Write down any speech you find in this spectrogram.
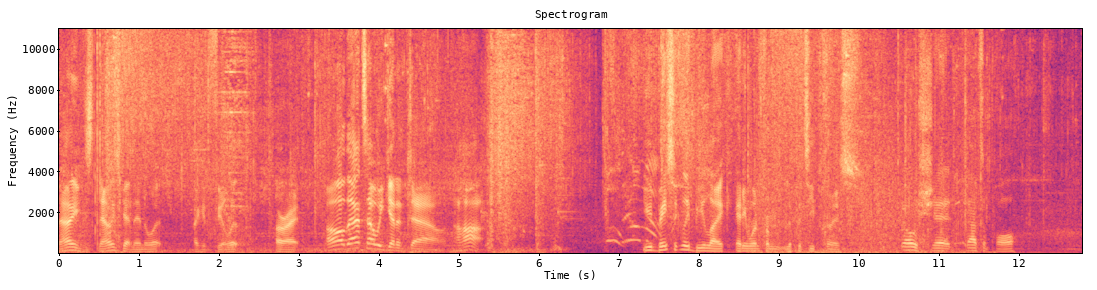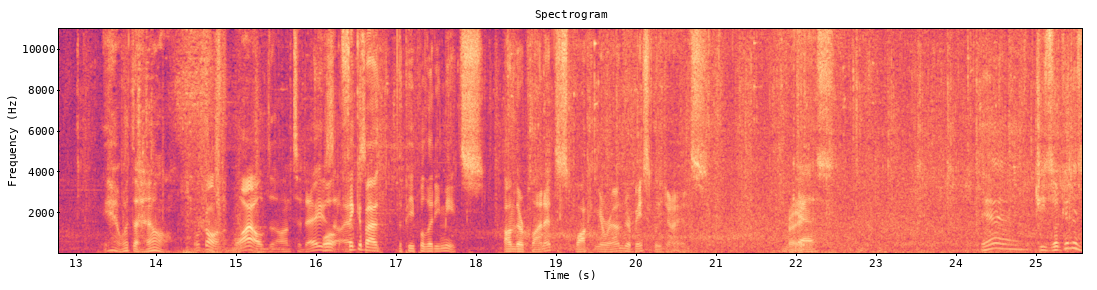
Now he's now he's getting into it. I can feel it. All right. Oh, that's how we get it down. Aha. You'd basically be like anyone from Le Petit Prince. Oh shit, that's a pull. Yeah. What the hell? We're going wild on today's. Well, uh, think about the people that he meets on their planets, walking around. They're basically giants. Right. Yes. Yeah. Jeez, look at his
